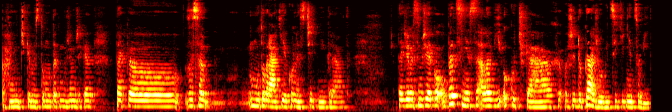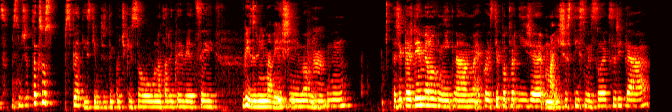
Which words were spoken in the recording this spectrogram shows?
pahaníčkem, jestli tomu tak můžeme říkat, tak uh, zase mu to vrátí jako nesčetněkrát. Takže myslím, že jako obecně se ale ví o kočkách, že dokážou vycítit něco víc. Myslím, že to tak jsou spjatý s tím, že ty kočky jsou na tady ty věci víc vnímavější. Vnímavý. Mm. Mm. Takže každý milovník nám jako jistě potvrdí, že mají šestý smysl, jak se říká.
